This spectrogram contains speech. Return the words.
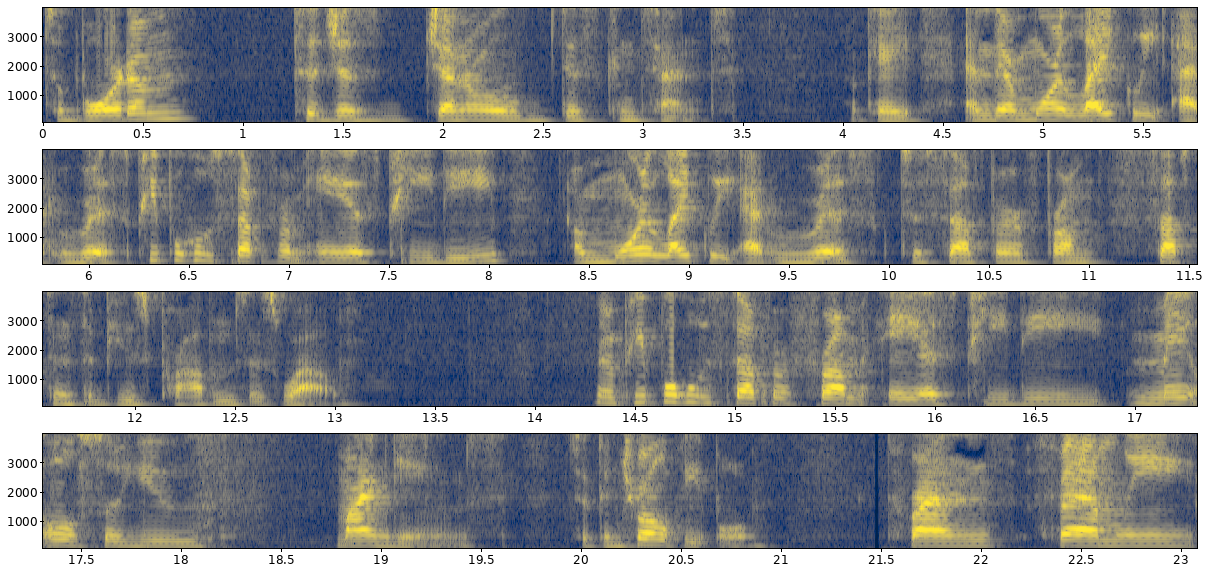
to boredom to just general discontent. Okay? And they're more likely at risk. People who suffer from ASPD are more likely at risk to suffer from substance abuse problems as well. People who suffer from ASPD may also use mind games to control people friends, family,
